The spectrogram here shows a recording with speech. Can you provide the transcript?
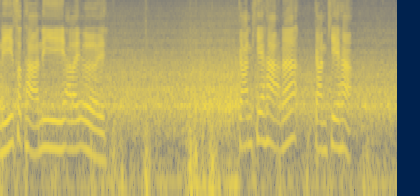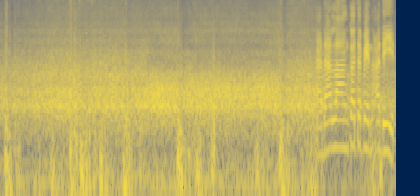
อันนี้สถานีอะไรเอ่ย การเคหะนะ การเคหะ ด้านล่างก็จะเป็นอดีต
